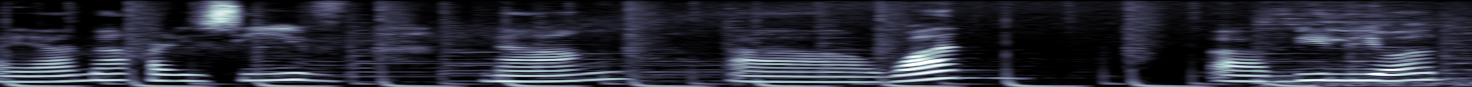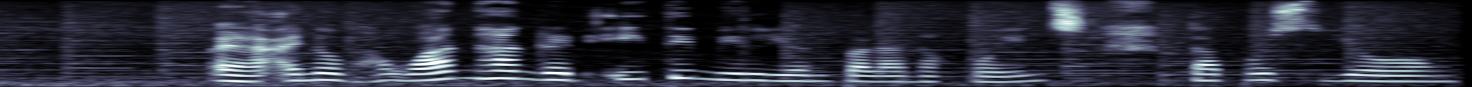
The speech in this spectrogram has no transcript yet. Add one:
ayan, makaka-receive ng uh, 1 uh, billion uh, I know 180 million pala na coins. Tapos yung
